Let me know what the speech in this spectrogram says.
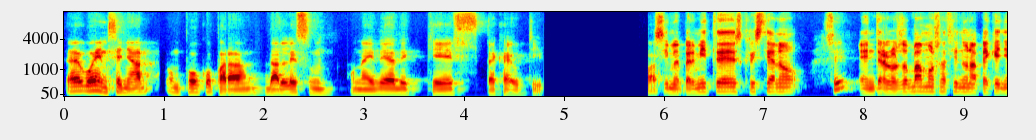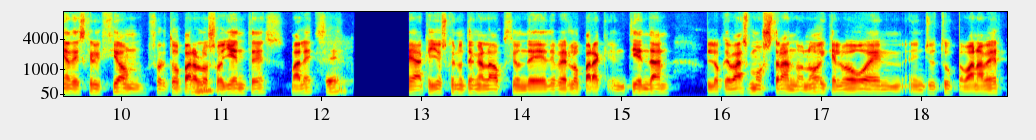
eh, voy a enseñar un poco para darles una idea de qué es PKIoT. Si me permites, Cristiano, ¿Sí? entre los dos vamos haciendo una pequeña descripción, sobre todo para los oyentes, ¿vale? Sí. Eh, aquellos que no tengan la opción de, verlo para que entiendan lo que vas mostrando, ¿no? Y que luego en, YouTube lo van a ver.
